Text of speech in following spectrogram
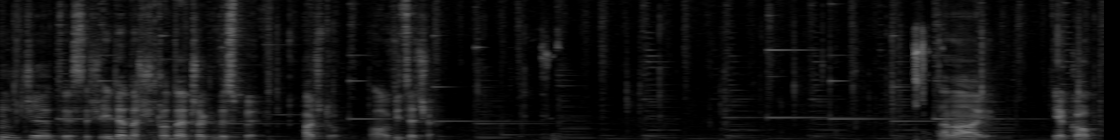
Gdzie ty jesteś? Idę na środeczek wyspy. Chodź tu. O, widzę cię. Dawaj. Nie kop.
